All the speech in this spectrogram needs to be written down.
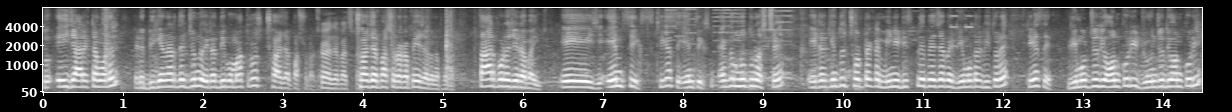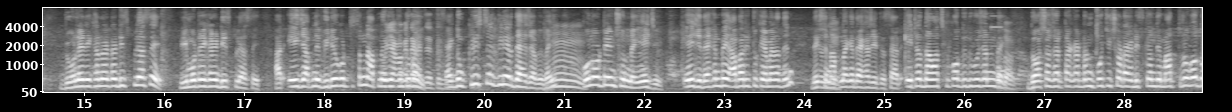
তো এই যে আরেকটা মডেল এটা বিগিনারদের জন্য এটা দিব মাত্র ছয় হাজার পাঁচশো টাকা। ছয় হাজার পাঁচশো। পাঁচশো টাকা পেয়ে যাবেন আপনারা। তারপরে যেটা ভাই এই যে এম সিক্স ঠিক আছে? এম সিক্স একদম নতুন আসছে। এটার কিন্তু ছোট্ট একটা মিনি ডিসপ্লে পেয়ে যাবেন রিমোটের ভিতরে ঠিক আছে? রিমোট যদি অন করি ড্রোন যদি অন করি ড্রোনের এখানে একটা ডিসপ্লে আছে রিমোটের এখানে ডিসপ্লে আছে। আর এই যে আপনি ভিডিও করতেছেন না আপনাকে কিন্তু ভাই একদম ক্রিস্টাল ক্লিয়ার দেখা যাবে ভাই। কোনো টেনশন নাই। এই যে এই যে দেখেন ভাই আবার একটু ক্যামেরা দেন। দেখছেন আপনাকে দেখা যেতেছে। আর এটার দাম আজকে কত দিব জানেন ভাই? দশ হাজার টাকা ড্রোন পঁচিশশো টাকা ডিসকাউন্ট দিয়ে মাত্র কত?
